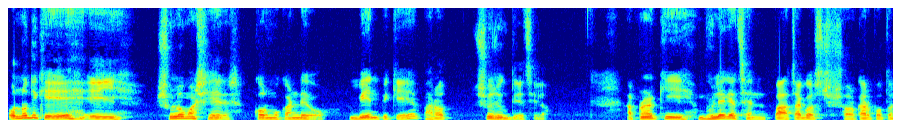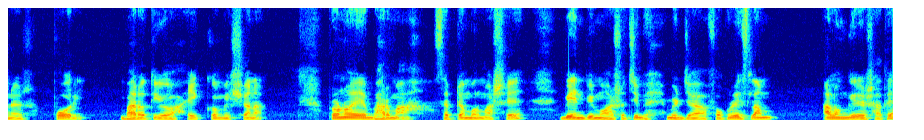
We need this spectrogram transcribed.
অন্যদিকে এই ষোলো মাসের কর্মকাণ্ডেও বিএনপিকে ভারত সুযোগ দিয়েছিল। আপনারা কি ভুলে গেছেন পাঁচ আগস্ট সরকার পতনের পরই ভারতীয় high commissioner Pranay Verma September মাসে বিএনপি মহাসচিব মির্জা ফখরুল ইসলাম আলমগীরের সাথে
